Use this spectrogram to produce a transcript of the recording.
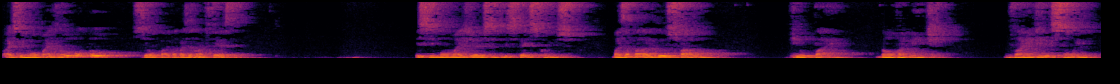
Mas o irmão mais novo voltou. Seu pai está fazendo uma festa. Esse irmão mais velho se entristece com isso. Mas a palavra de Deus fala que o pai, novamente, vai em direção a ele.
